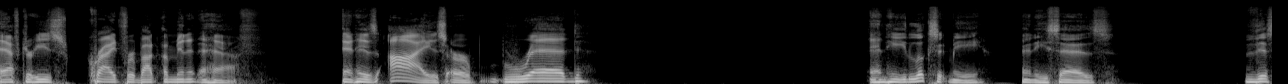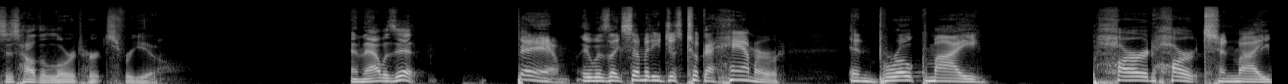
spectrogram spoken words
after he's cried for about a minute and a half, and his eyes are red, and he looks at me, and he says, This is how the Lord hurts for you. And that was it. Bam. It was like somebody just took a hammer and broke my hard heart and my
